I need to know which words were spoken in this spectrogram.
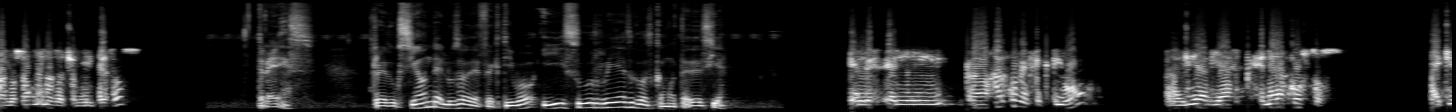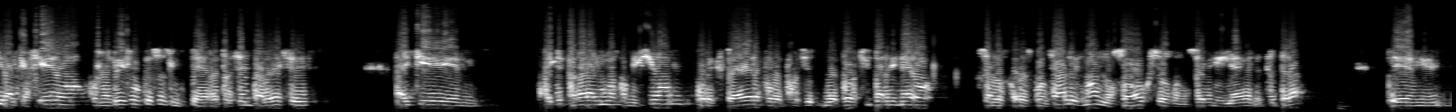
cuando son menos de 8 mil pesos. Tres, reducción del uso de efectivo y sus riesgos, como te decía. El, el trabajar con efectivo en el día a día genera costos. Hay que ir al cajero con el riesgo que eso te representa a veces. Hay que hay que pagar alguna comisión por extraer o por depositar dinero o los corresponsales, ¿no? En los Oxxos, en los 7-Eleven, etcétera. Eh,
